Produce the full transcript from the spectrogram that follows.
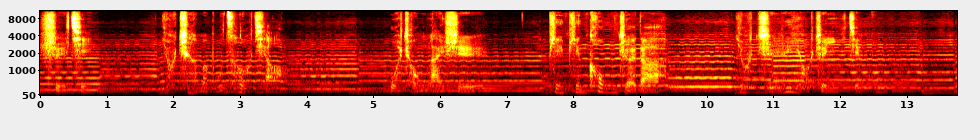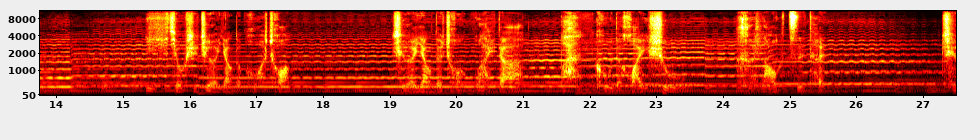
事情又这么不凑巧。我重来时，偏偏空着的，又只有这一间屋，依旧是这样的破窗，这样的窗外的半枯的槐树和老紫藤，这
